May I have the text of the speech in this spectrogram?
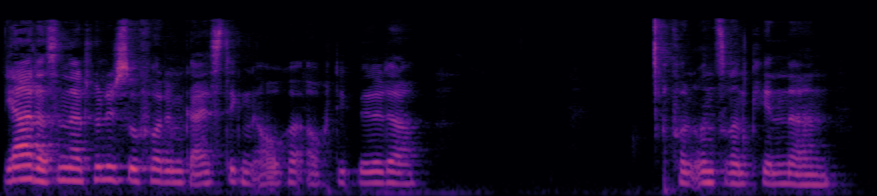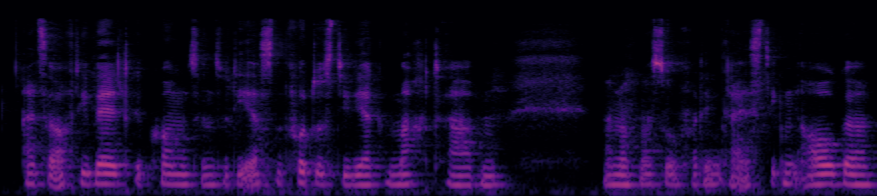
ja, das sind natürlich so vor dem geistigen Auge auch die Bilder von unseren Kindern, als sie auf die Welt gekommen sind, so die ersten Fotos, die wir gemacht haben, waren nochmal so vor dem geistigen Auge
